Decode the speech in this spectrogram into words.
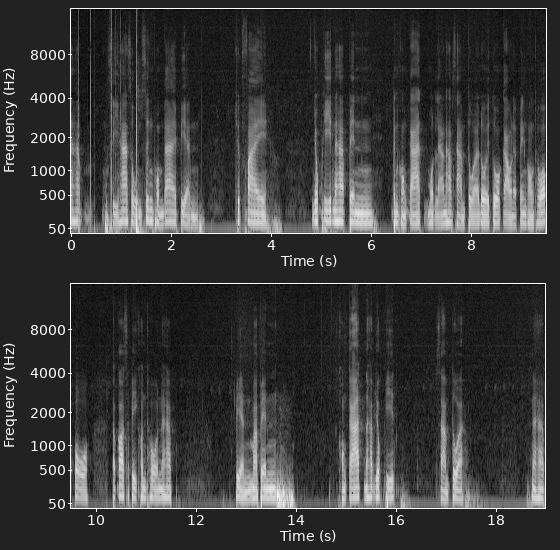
นะครับ 450 ซึ่งผมได้เปลี่ยนชุดไฟยกพีทนะครับ เป็นเป็นของการ์ดหมดแล้วนะครับ 3 ตัว โดยตัวเก่าเนี่ยเป็นของ t o w e r Pro แล้วก็สปีดคอนโทรลนะครับ เปลี่ยนมาเป็นของการ์ดนะครับ ยกพีทสามตัวนะครับ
